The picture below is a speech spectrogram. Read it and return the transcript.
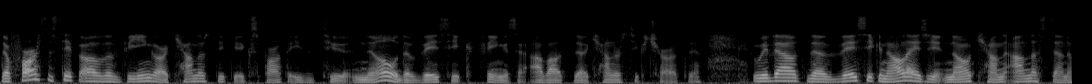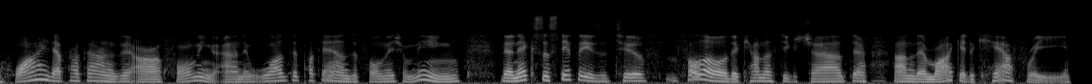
The first step of being a candlestick expert is to know the basic things about the candlestick chart. Without the basic knowledge, no can understand why the patterns are forming and what the patterns formation mean. The next step is to follow the candlestick chart and the market carefully.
